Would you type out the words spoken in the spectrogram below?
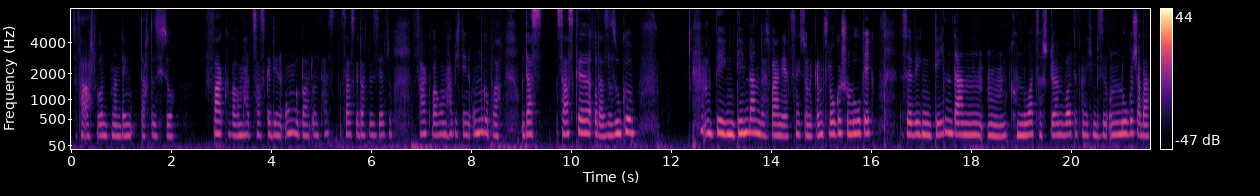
so verarscht wurde und man denk, dachte sich so, fuck, warum hat Sasuke den umgebracht? Und Sasuke dachte sich selbst so, fuck, warum habe ich den umgebracht? Und dass Sasuke oder Sasuke wegen dem dann, das war jetzt nicht so eine ganz logische Logik, dass er wegen dem dann mh, Konoha zerstören wollte, fand ich ein bisschen unlogisch, aber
